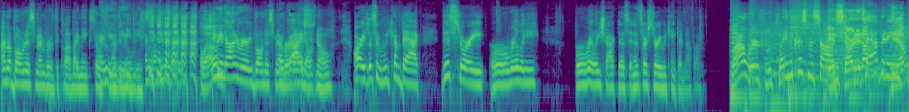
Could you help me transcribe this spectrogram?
I'm a bonus member of the club. I make so I few love the you. meetings. I love you. Well, Maybe an honorary bonus member. I don't know. All right, listen, when we come back. This story really, really shocked us, and it's our story we can't get enough of. Wow, we're, we're playing the Christmas song. It started it's up. happening. Yep, I it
